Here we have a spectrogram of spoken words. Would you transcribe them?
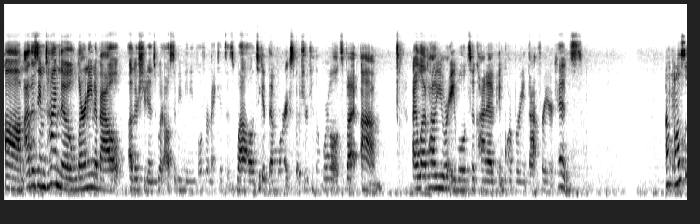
Um, at the same time, though, learning about other students would also be meaningful for my kids as well to get them more exposure to the world. But um, I love how you were able to kind of incorporate that for your kids. I also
